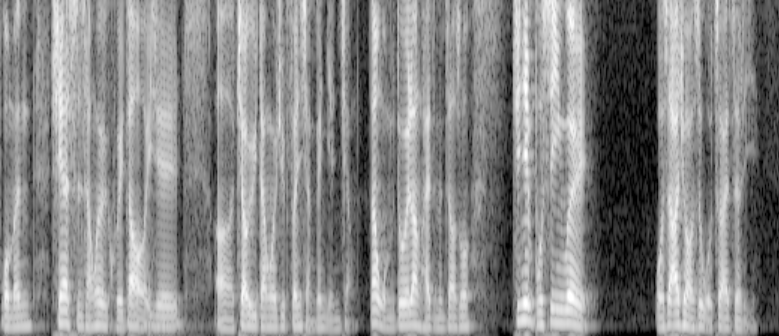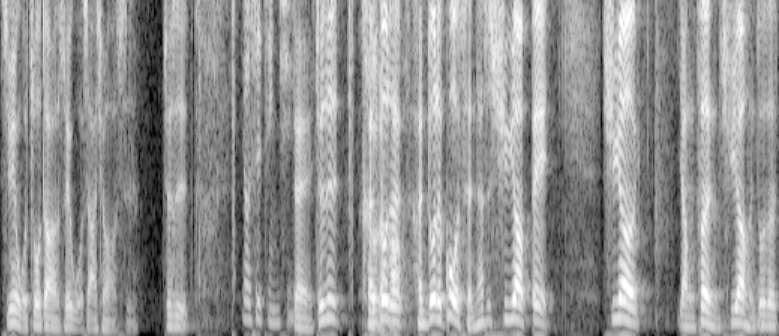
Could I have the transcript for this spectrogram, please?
我们现在时常会回到一些呃教育单位去分享跟演讲，那我们都会让孩子们知道说，今天不是因为我是阿秋老师，我坐在这里，是因为我做到了，所以我是阿秋老师，就是。又是进去，对，就是很多的很多的过程，它是需要被需要养分，需要很多的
